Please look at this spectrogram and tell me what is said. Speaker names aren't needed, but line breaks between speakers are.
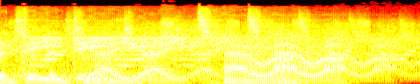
now in tune to the DJ Terror.
is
